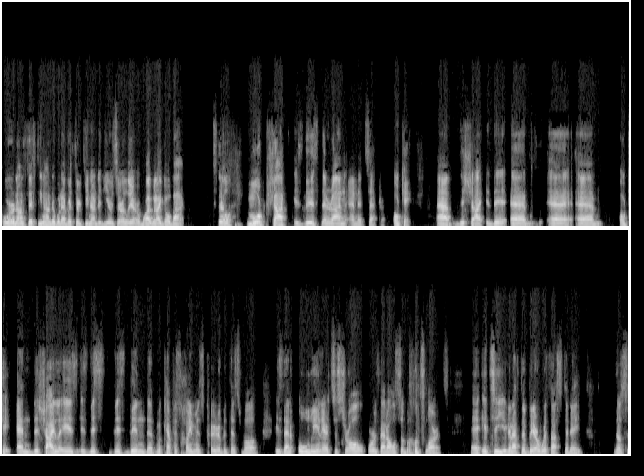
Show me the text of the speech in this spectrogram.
or not 1500, whatever, 1300 years earlier? Why would I go back? Still, more shot is this, the Ran, and etc. Okay. Uh, the shy, the um, uh, um, okay, and the shaila is is this this din that mekefes chaim is kira b'tesvav is that only in Eretz Yisrael or is that also b'chutz laretz? Uh, Itzi, you're gonna have to bear with us today. Those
